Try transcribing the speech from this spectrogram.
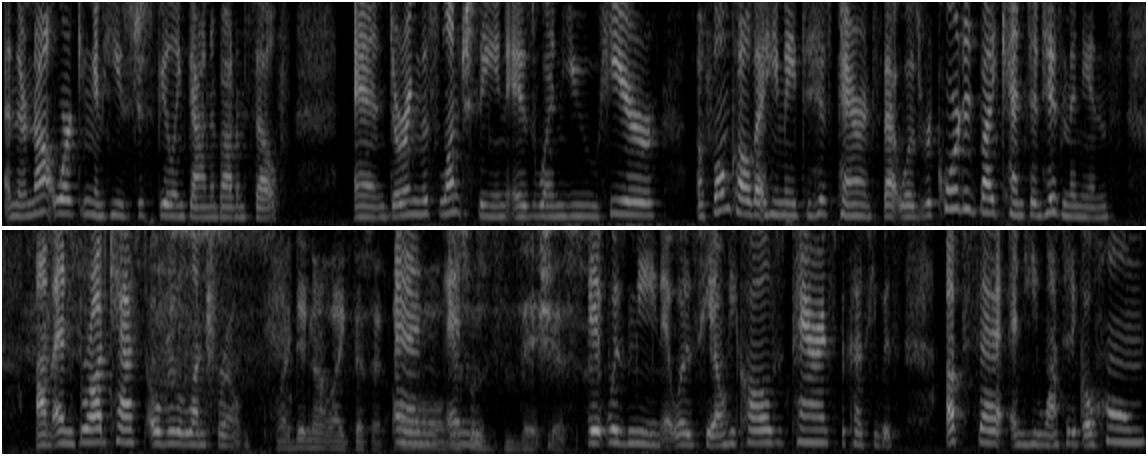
and they're not working, and he's just feeling down about himself. And during this lunch scene is when you hear a phone call that he made to his parents that was recorded by Kent and his minions um, and broadcast over the lunchroom. Well, I did not like this at And- all. This was vicious. It was mean. It was, you know, he called his parents because he was upset and he wanted to go home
